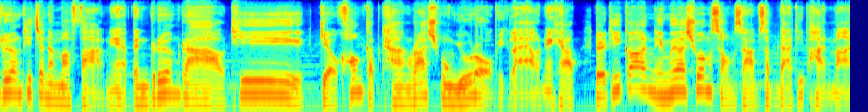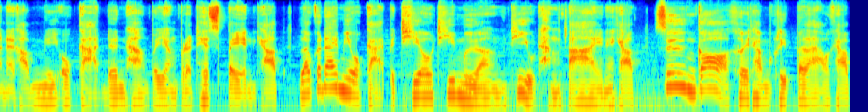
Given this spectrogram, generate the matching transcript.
เรื่องที่จะนำมาฝากเนี่ยเป็นเรื่องราวที่เกี่ยวข้องกับทางราชวงศ์ยุโรปอีกแล้วนะครับ โดยที่ก็ในเมื่อช่วง 2-3 สัปดาห์ที่ผ่านมานะครับมีโอกาสเดินทางไปยังประเทศสเปนครับแล้วก็ได้มีโอกาสไปเที่ยวที่เมืองที่อยู่ทางใต้นะครับ ซึ่งก็เคยทำคลิปไปแล้วครับ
